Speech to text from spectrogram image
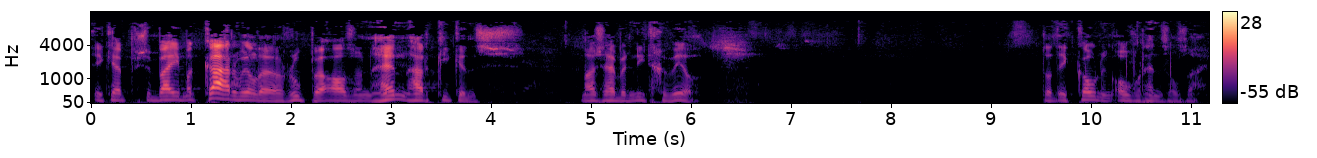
ik heb ze bij elkaar willen roepen als een hen haar kiekens. Maar ze hebben niet gewild. Dat ik koning over hen zal zijn.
